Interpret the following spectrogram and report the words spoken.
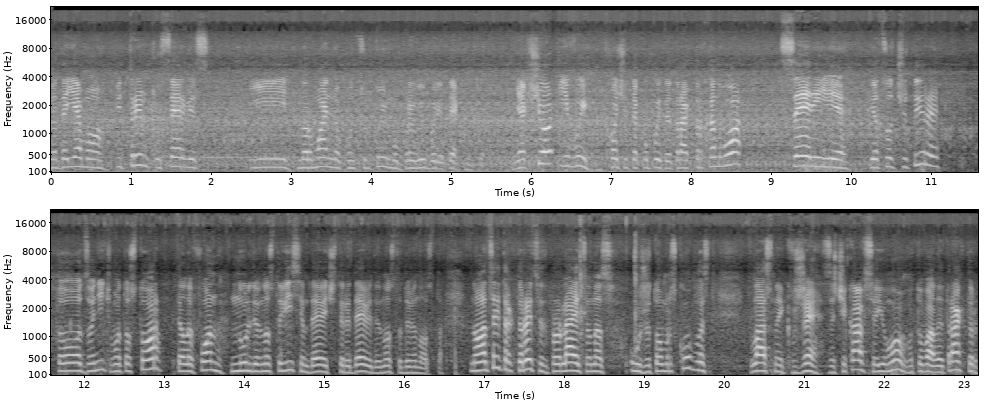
надаємо підтримку, сервіс і нормально консультуємо при виборі техніки. Якщо і ви хочете купити трактор Ханво серії 504, то дзвоніть в Мотостор, телефон 098 949 9090. Ну а цей тракторець відправляється у нас у Житомирську область. Власник вже зачекався його, готували трактор,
